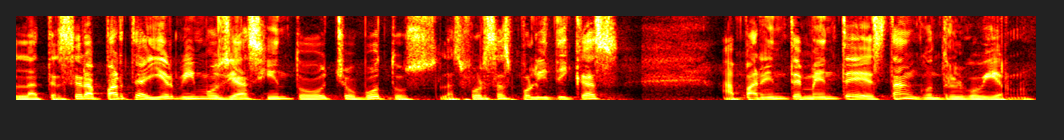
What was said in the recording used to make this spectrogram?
la, tercera parte. Ayer vimos ya 108 votos. Las fuerzas políticas aparentemente están contra el gobierno.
